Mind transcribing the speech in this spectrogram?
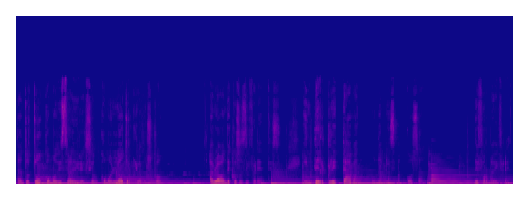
tanto tú como diste la dirección, como el otro que la buscó, hablaban de cosas diferentes. Interpretaban una misma cosa de forma diferente.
